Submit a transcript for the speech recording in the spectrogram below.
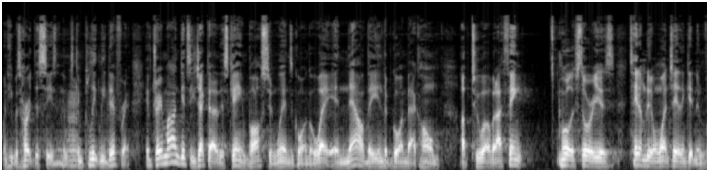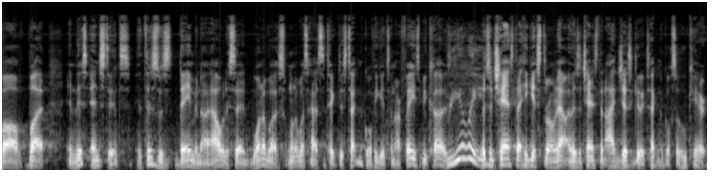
when he was hurt this season. Mm-hmm. It was mm-hmm. completely different. If Draymond gets ejected out of this game, Boston wins going away, and now they end up going back home up 2-0. But I think moral of the story is Tatum didn't want Jaylen getting involved, but in this instance, if this was Dame and I, I would have said one of us, one of us has to take this technical if he gets in our face because really? there's a chance that he gets thrown out, and there's a chance that I just get a technical. So who cares?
